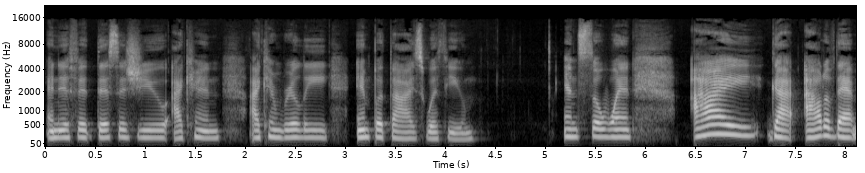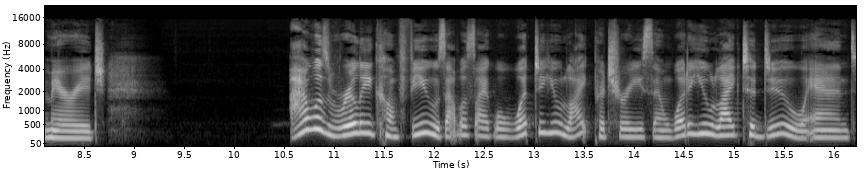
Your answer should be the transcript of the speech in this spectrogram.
and if it this is you, I can I can really empathize with you. And so when I got out of that marriage, I was really confused. I was like, well, what do you like, Patrice? And what do you like to do? And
